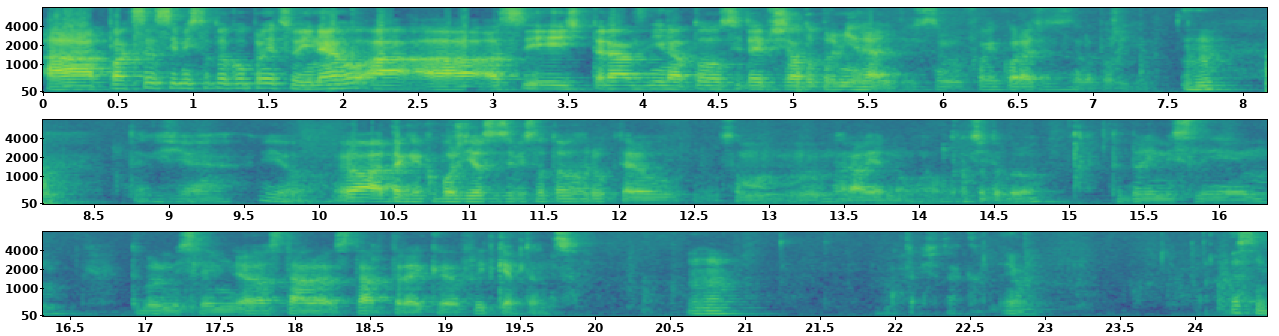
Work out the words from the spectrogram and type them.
a pak jsem si místo toho koupil něco jiného a, a asi 14 dní na to si tady přišla to první hraní, takže jsem fakt jako rád, že jsem se to nepořídil. Mhm. Takže jo, jo a tak jako pořídil jsem si místo toho hru, kterou jsem hrál jednou. Jo. A co to bylo? To byly, myslím, to byl, myslím, eh, Star, Star Trek eh, Fleet Captains. Mhm. Takže tak. Jo. Jasně.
